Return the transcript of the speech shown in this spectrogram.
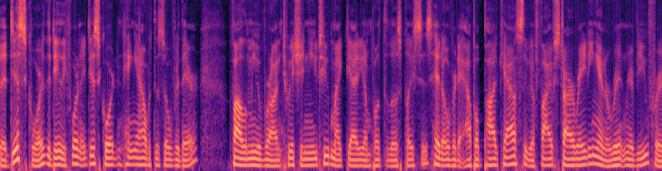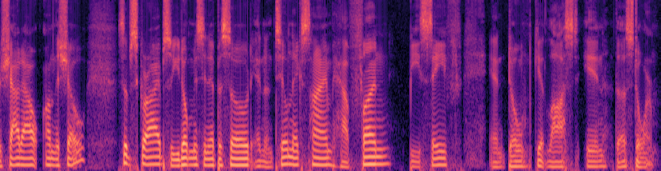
the Discord, the Daily Fortnite Discord, and hang out with us over there. Follow me over on Twitch and YouTube, Mike Daddy on both of those places. Head over to Apple Podcasts, leave a five star rating and a written review for a shout out on the show. Subscribe so you don't miss an episode. And until next time, have fun, be safe, and don't get lost in the storm.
